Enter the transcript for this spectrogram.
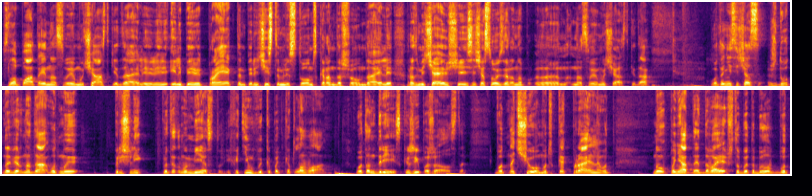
с лопатой на своем участке, да, или, или, или перед проектом, перед чистым листом с карандашом, да, или размечающие сейчас озеро на, э, на своем участке, да. Вот они сейчас ждут, наверное, да, вот мы пришли вот этому месту и хотим выкопать котлован. Вот, Андрей, скажи, пожалуйста, вот на чем, вот как правильно, вот, ну, понятно, давай, чтобы это было вот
